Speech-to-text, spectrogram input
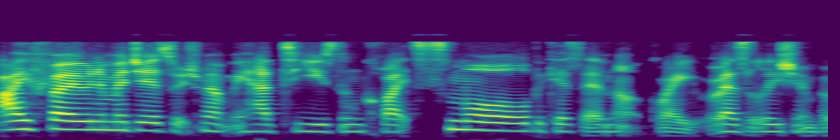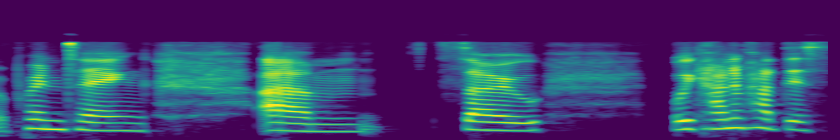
iPhone images, which meant we had to use them quite small because they're not great resolution for printing. Um, so we kind of had this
